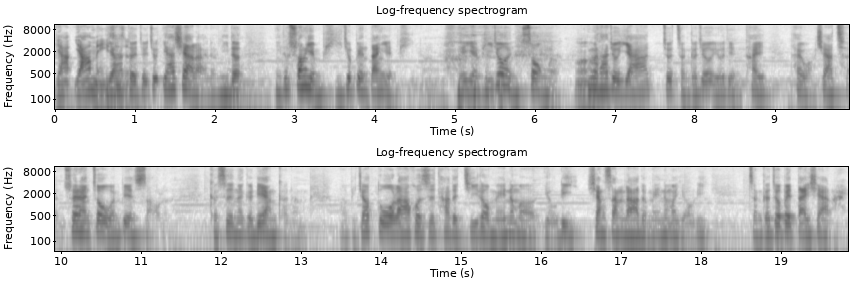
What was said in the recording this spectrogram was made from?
压压眉，压对对，就压下来了，你的。嗯你的双眼皮就变单眼皮了，你的眼皮就很重了，因为它就压，就整个就有点太太往下沉。虽然皱纹变少了，可是那个量可能呃比较多啦，或者是它的肌肉没那么有力，向上拉的没那么有力，整个就被带下来。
